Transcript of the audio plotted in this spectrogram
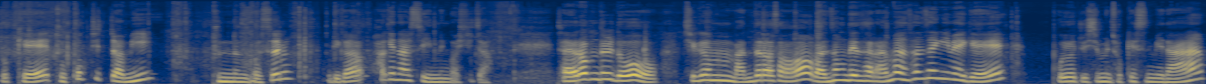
이렇게 두 꼭지점이 붙는 것을 우리가 확인할 수 있는 것이죠. 자, 여러분들도 지금 만들어서 완성된 사람은 선생님에게 보여주시면 좋겠습니다.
